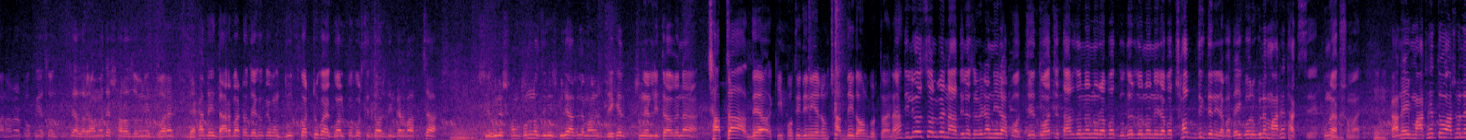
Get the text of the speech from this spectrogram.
বানানোর প্রক্রিয়া চলতেছে আল্লাহ রহমতের সরজমিনের দ্বারা দেখা দেয় দাঁড়বাটো দেখুক এবং দুধ কট্টু কয় গল্প করছি দশ দিনকার বাচ্চা। সেগুলো সম্পূর্ণ জিনিসগুলি আসলে মানুষ দেখে শুনে নিতে হবে না। ছাদটা দেয়া কি প্রতিদিনই এরকম ছাদ দিয়ে দহন করতে হয় না? দিলেও চলবে না দিলেও চলবে এটা নিরাপদ। যে দোয়াচ্ছে তার জন্য নিরাপদ দুধের জন্য নিরাপদ সব দিক দিয়ে নিরাপদ। এই গরুগুলো মাঠে থাকছে কোনো এক সময়। কারণ এই মাঠে তো আসলে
